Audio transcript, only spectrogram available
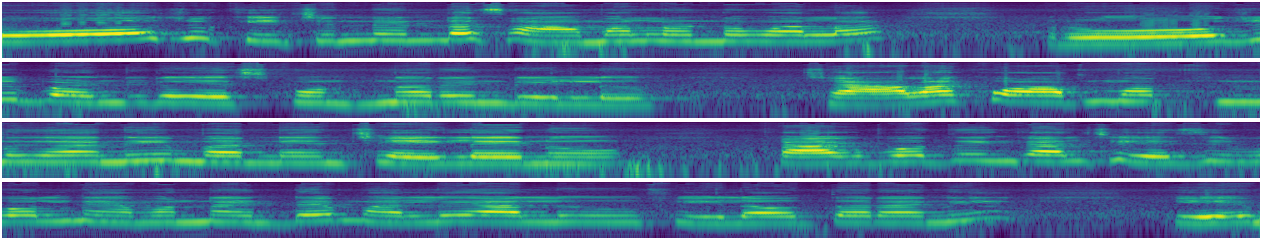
రోజు కిచెన్ నిండా సామాన్లు ఉండడం వల్ల రోజు బండి వేసుకుంటున్నారండి వీళ్ళు. చాలా కోపం వస్తుంది కానీ మరి నేను చేయలేను. కాకపోతే ఇంకా వాళ్ళు చేసి వాళ్ళని ఏమన్నా అంటే మళ్ళీ వాళ్ళు ఫీల్ అవుతారని ఏం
